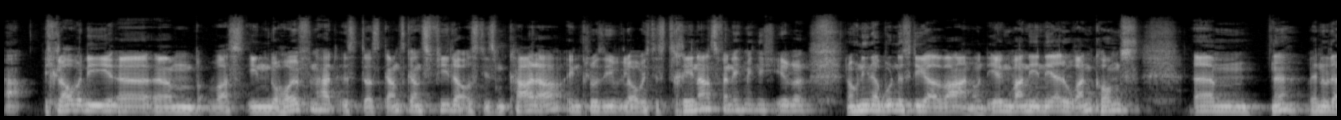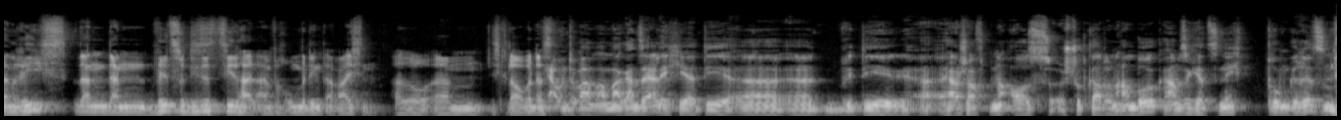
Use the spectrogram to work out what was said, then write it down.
Ja. Ich glaube, die, äh, ähm, was ihnen geholfen hat, ist, dass ganz, ganz viele aus diesem Kader, inklusive, glaube ich, des Trainers, wenn ich mich nicht irre, noch nie in der Bundesliga waren. Und irgendwann, je näher du rankommst, ähm, ne, wenn du dann riechst, dann, dann willst du dieses Ziel halt einfach unbedingt erreichen. Also ähm, ich glaube, dass Ja, und mal, mal ganz ehrlich hier, die, äh, äh, die Herrschaften aus Stuttgart und Hamburg haben sich jetzt nicht drum gerissen,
